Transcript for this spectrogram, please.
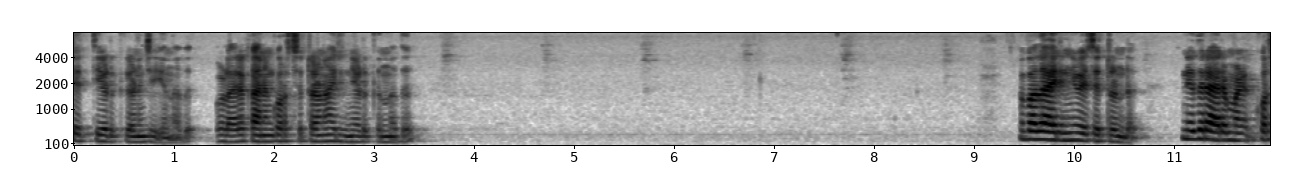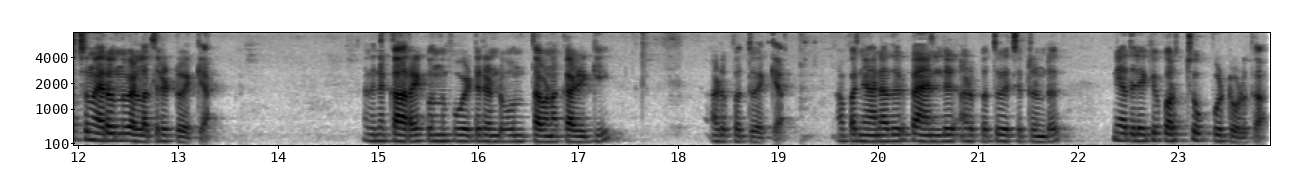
ചെത്തിയെടുക്കുകയാണ് ചെയ്യുന്നത്. വളരെ കനം കുറച്ചിട്ടാണ് അരിഞ്ഞെടുക്കുന്നത്. അപ്പോൾ അത് അരിഞ്ഞ് വെച്ചിട്ടുണ്ട്. ഇനി ഇതൊരു അരമണി കുറച്ച് നേരം ഒന്ന് വെള്ളത്തിലിട്ട് വയ്ക്കാം അതിനെ കറയൊക്കെ ഒന്ന് പോയിട്ട് രണ്ട് മൂന്ന് തവണ കഴുകി അടുപ്പത്ത് വയ്ക്കാം അപ്പം ഞാനതൊരു പാനിൽ അടുപ്പത്ത് വെച്ചിട്ടുണ്ട്. ഇനി അതിലേക്ക് കുറച്ച് ഉപ്പ് ഇട്ട് കൊടുക്കാം.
